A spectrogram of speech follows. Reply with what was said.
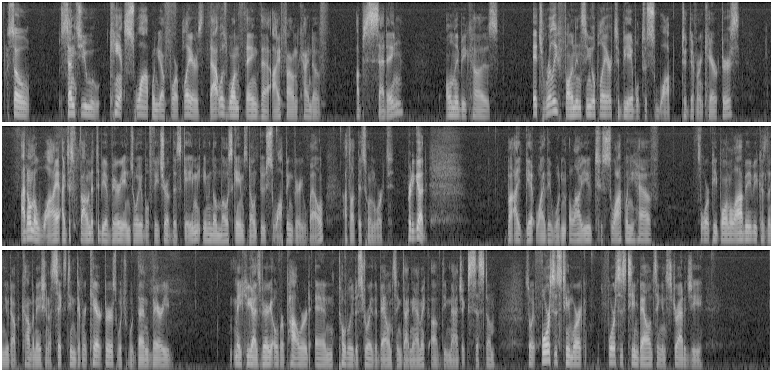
so since you can't swap when you have four players, that was one thing that I found kind of upsetting only because it's really fun in single player to be able to swap to different characters I don't know why. I just found it to be a very enjoyable feature of this game, even though most games don't do swapping very well. I thought this one worked pretty good. But I get why they wouldn't allow you to swap when you have four people in a lobby, because then you'd have a combination of 16 different characters, which would then very make you guys very overpowered and totally destroy the balancing dynamic of the magic system. So it forces teamwork, forces team balancing and strategy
